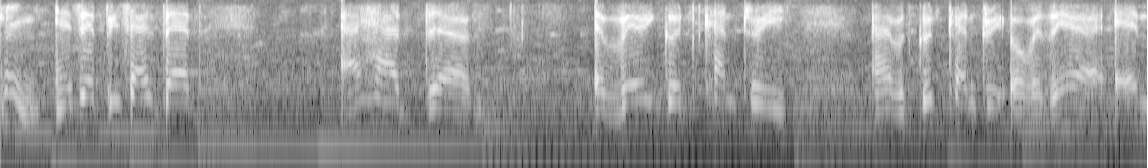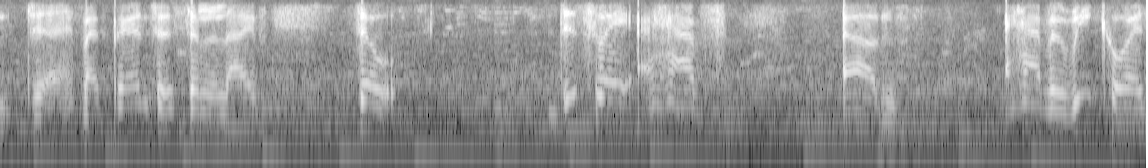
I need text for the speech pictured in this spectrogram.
he said, besides that, I had uh, a very good country. I have a good country over there, and uh, my parents are still alive. So this way, I have um, I have a recourse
